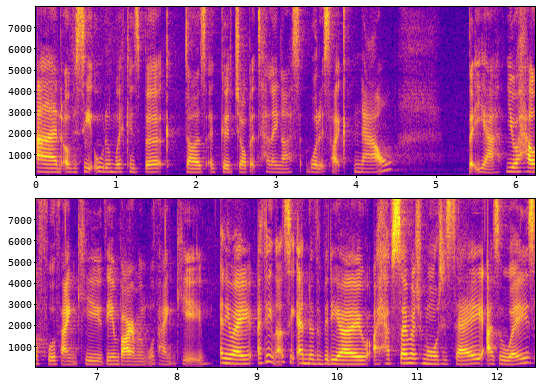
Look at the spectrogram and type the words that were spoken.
And obviously, Alden Wicker's book does a good job at telling us what it's like now. But yeah, your health will thank you, the environment will thank you. Anyway, I think that's the end of the video. I have so much more to say as always,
